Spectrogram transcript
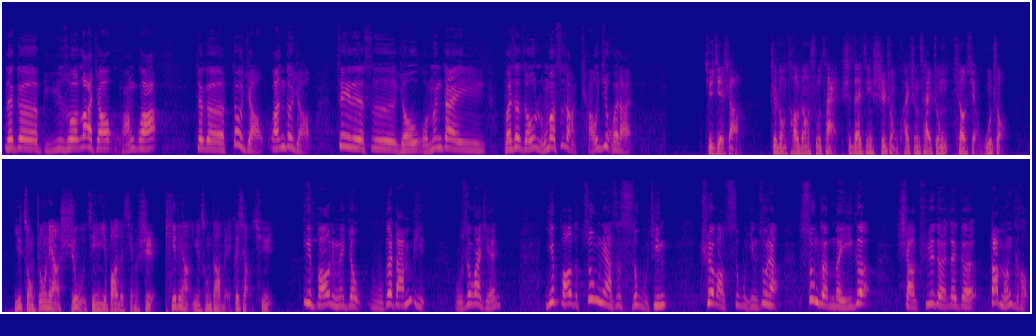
那个，比如说辣椒、黄瓜、这个豆角、豌豆角，这个是由我们在白沙洲农贸市场调剂回来。据介绍。这种套装蔬菜是在近十种快生菜中挑选五种，以总重量十五斤一包的形式批量运送到每个小区。一包里面就五个单品，五十块钱，一包的重量是十五斤，确保十五斤重量送给每一个小区的那个大门口，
